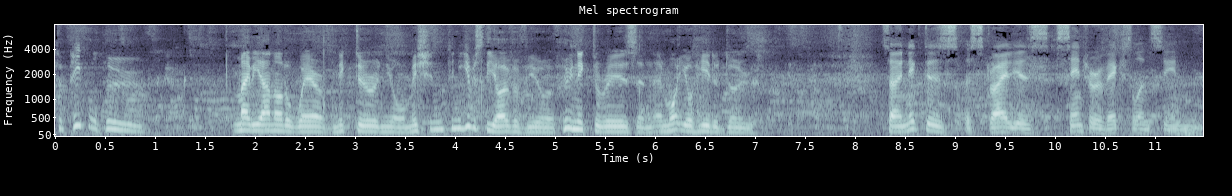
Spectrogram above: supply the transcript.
for people who maybe are not aware of NICTA and your mission, can you give us the overview of who NICTA is and, and what you're here to do? So NICTA is Australia's Centre of Excellence in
